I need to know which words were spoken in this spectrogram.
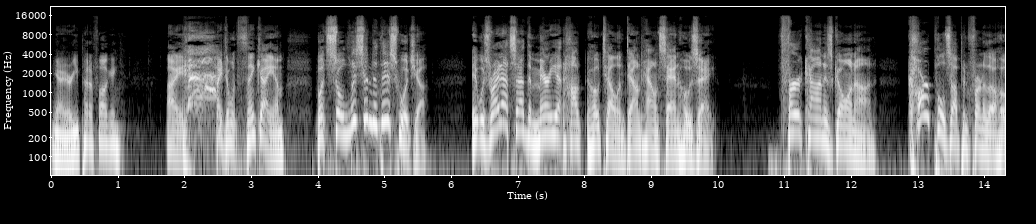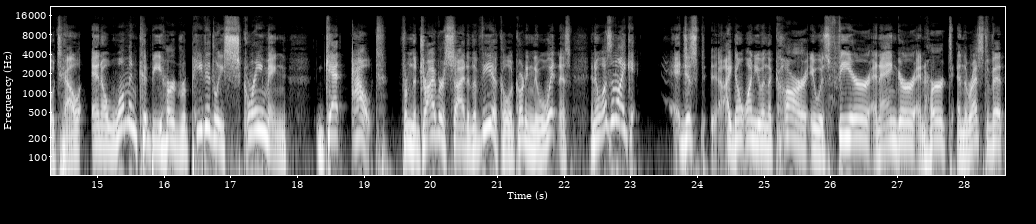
Yeah, are you pettifogging? I I don't think I am. But so listen to this, would you? It was right outside the Marriott Ho- Hotel in downtown San Jose. FurCon is going on. car pulls up in front of the hotel, and a woman could be heard repeatedly screaming, Get out from the driver's side of the vehicle, according to a witness. And it wasn't like it just, I don't want you in the car. It was fear and anger and hurt and the rest of it.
